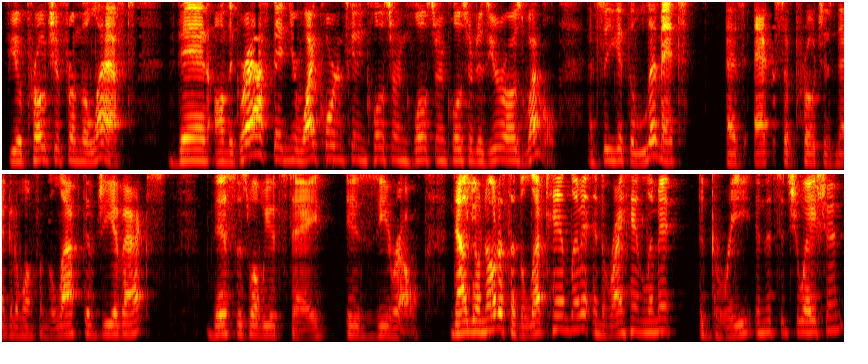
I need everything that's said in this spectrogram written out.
if you approach it from the left, then on the graph, then your y coordinate's getting closer and closer and closer to zero as well. And so you get the limit as x approaches negative 1 from the left of g of x, this is what we would say is 0. Now you'll notice that the left-hand limit and the right-hand limit agree in this situation.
